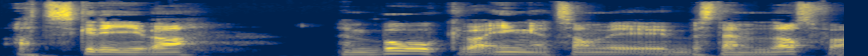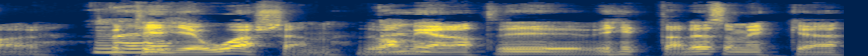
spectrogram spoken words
att skriva en bok var inget som vi bestämde oss för för Nej. tio år sedan. Det var Nej. mer att vi, vi hittade så mycket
